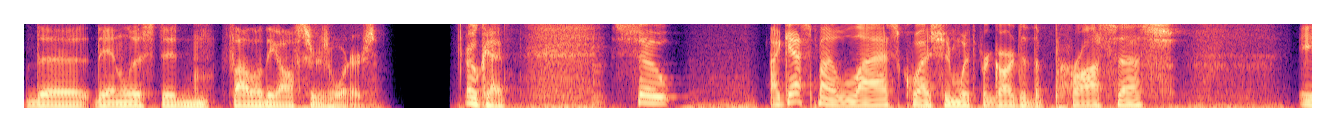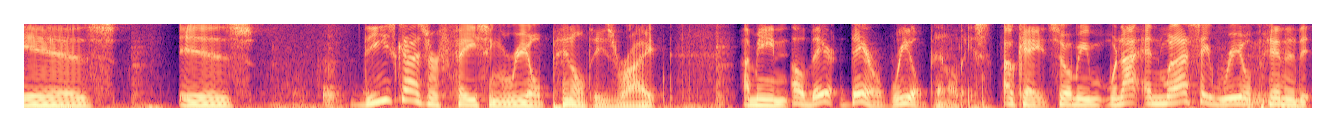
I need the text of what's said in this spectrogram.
The the enlisted follow the officers' orders. Okay. So, I guess my last question with regard to the process is is these guys are facing real penalties, right? I mean, Oh, they're they're real penalties. okay, so I mean, when I and when I say real penalty,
